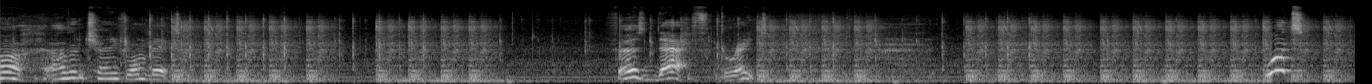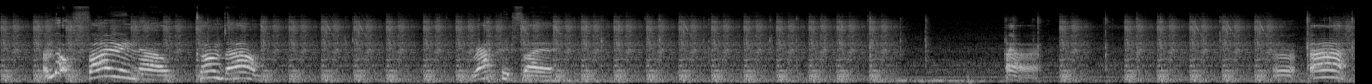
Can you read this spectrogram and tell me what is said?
oh, it hasn't changed one bit. First death, great. What? I'm not firing now. Calm down. Rapid fire. Alright. Uh, ah!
